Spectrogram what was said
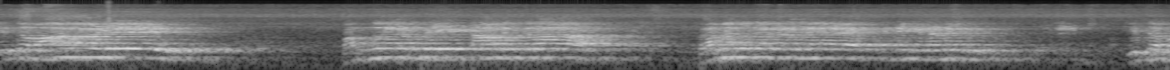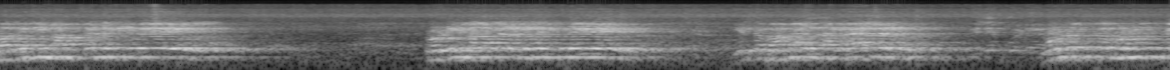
இந்த மாநாடு பங்காரப்பேட் தாலுகா கமல் நகர இன்னைக்கு நடக்குது. இந்த பகுதி மக்களுக்கு தொழிலாளர்களுக்கு இந்த மகள் நகர் முழுக்க முழுக்க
